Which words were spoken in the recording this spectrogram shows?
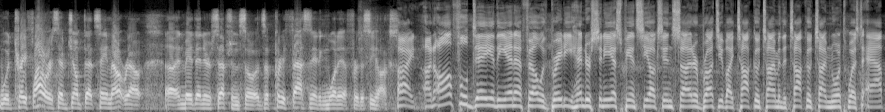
would Tre Flowers have jumped that same out route uh, and made that interception? So it's a pretty fascinating what if for the Seahawks. All right, an awful day in the NFL with Brady Henderson, ESPN Seahawks insider, brought to you by Taco Time and the Taco Time Northwest app.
